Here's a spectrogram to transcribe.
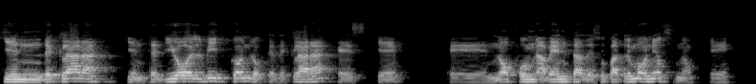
Quien declara, quien te dio el Bitcoin, lo que declara es que eh, no fue una venta de su patrimonio, sino que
